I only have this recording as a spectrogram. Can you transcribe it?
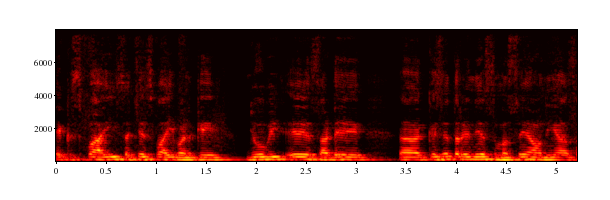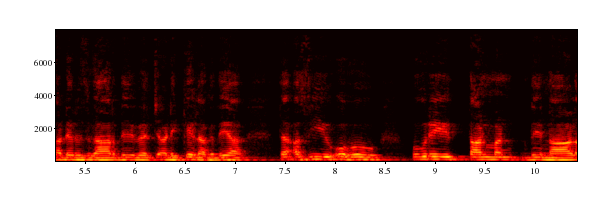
ਇੱਕ ਸਿਪਾਹੀ ਸੱਚੇ ਸਿਪਾਹੀ ਬਣ ਕੇ ਜੋ ਵੀ ਇਹ ਸਾਡੇ ਕਿਸੇ ਤਰ੍ਹਾਂ ਦੀਆਂ ਸਮੱਸਿਆ ਆਉਂਦੀਆਂ ਸਾਡੇ ਰੋਜ਼ਗਾਰ ਦੇ ਵਿੱਚ ਅੜਿੱਕੇ ਲੱਗਦੇ ਆ ਤਾਂ ਅਸੀਂ ਉਹ ਪੂਰੀ ਤਨ ਮਨ ਦੇ ਨਾਲ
